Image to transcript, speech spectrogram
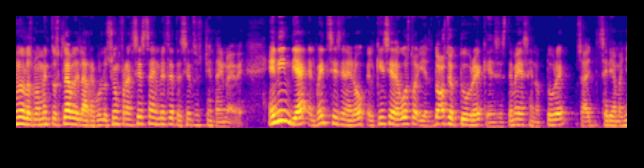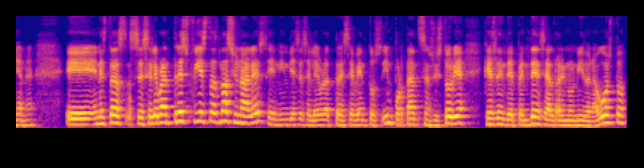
uno de los momentos clave de la Revolución Francesa en 1789. En India, el 26 de enero, el 15 de agosto y el 2 de octubre, que es este mes, en octubre, o sea, sería mañana, eh, en estas se celebran tres fiestas nacionales. En India se celebran tres eventos importantes en su historia, que es la independencia del Reino Unido en agosto,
